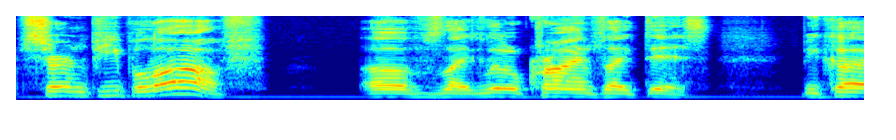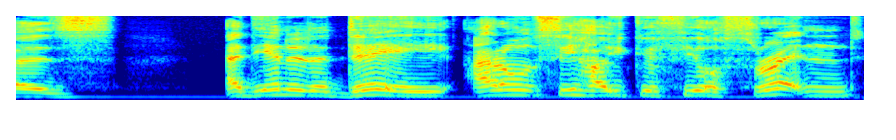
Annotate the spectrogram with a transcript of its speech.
certain people off of like little crimes like this, because at the end of the day, I don't see how you could feel threatened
